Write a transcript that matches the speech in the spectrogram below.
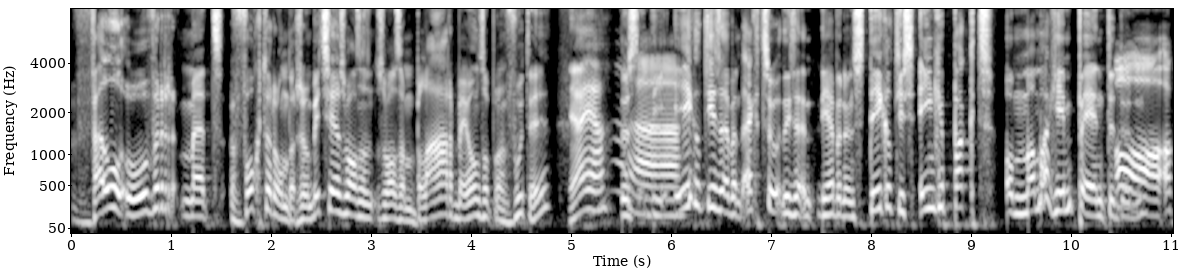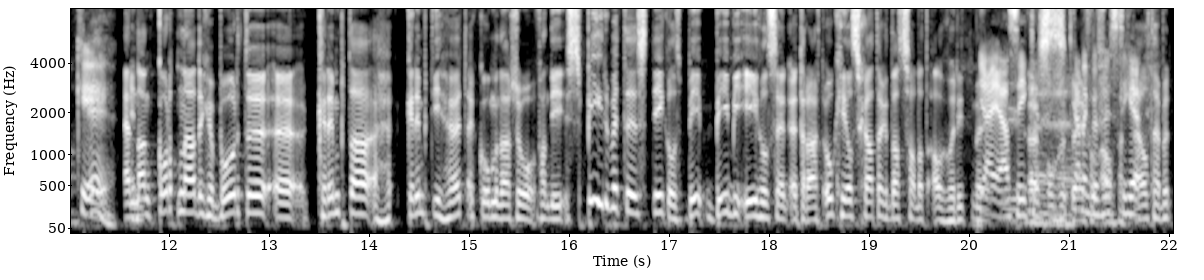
vel over met vocht eronder. Zo'n beetje zoals een, zoals een blaar bij ons op een voet. Hè? Ja, ja. Dus Ah. die egeltjes hebben echt zo, die, zijn, die hebben hun stekeltjes ingepakt om mama geen pijn te doen. Oh, oké. Hey. En dan kort na de geboorte eh, krimpt, dat, krimpt die huid en komen daar zo van die spierwitte stekels. Ba- Baby-egels zijn uiteraard ook heel schattig. Dat zal het algoritme Ja, ja, zeker. eh, ongetwijfeld Kan ik al bevestigen. verteld hebben.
